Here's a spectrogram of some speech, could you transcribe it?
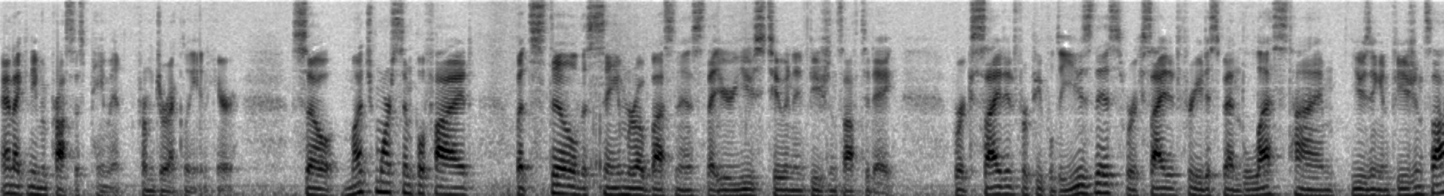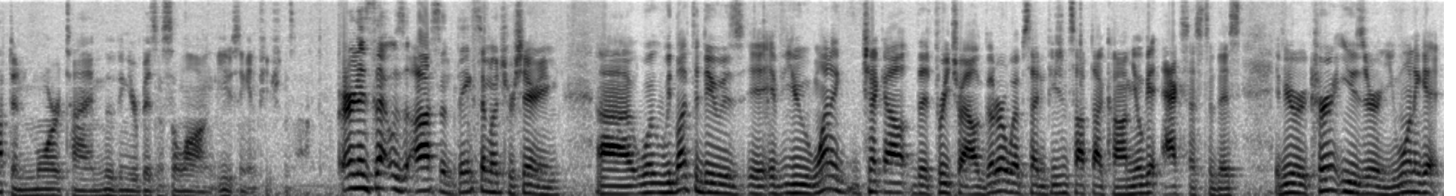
and I can even process payment from directly in here. So much more simplified, but still the same robustness that you're used to in Infusionsoft today. We're excited for people to use this. We're excited for you to spend less time using Infusionsoft and more time moving your business along using Infusionsoft. Ernest, that was awesome. Thanks so much for sharing. Uh, what we'd love to do is, if you want to check out the free trial, go to our website, infusionsoft.com. You'll get access to this. If you're a current user and you want to get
